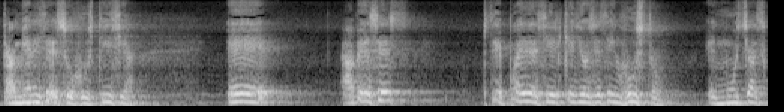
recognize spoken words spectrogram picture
También dice su justicia. Eh, a veces se puede decir que Dios es injusto en muchas,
